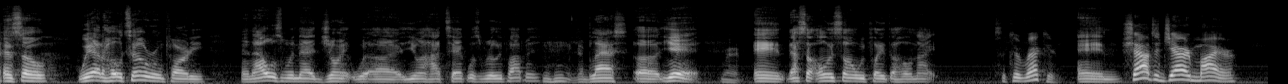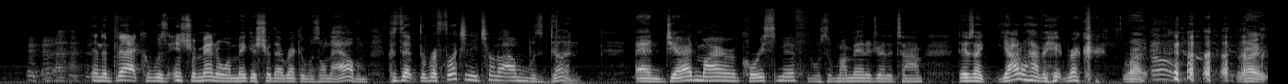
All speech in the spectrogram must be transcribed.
and so we had a hotel room party and that was when that joint with uh, you and Hi-Tek was really popping The Blast. uh, yeah Right. and that's the only song we played the whole night It's a good record. and Shout out to Jared Meyer in the back who was instrumental in making sure that record was on the album because the, the Reflection Eternal album was done. And Jared Meyer and Corey Smith who was my manager at the time. They was like, y'all don't have a hit record. right right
